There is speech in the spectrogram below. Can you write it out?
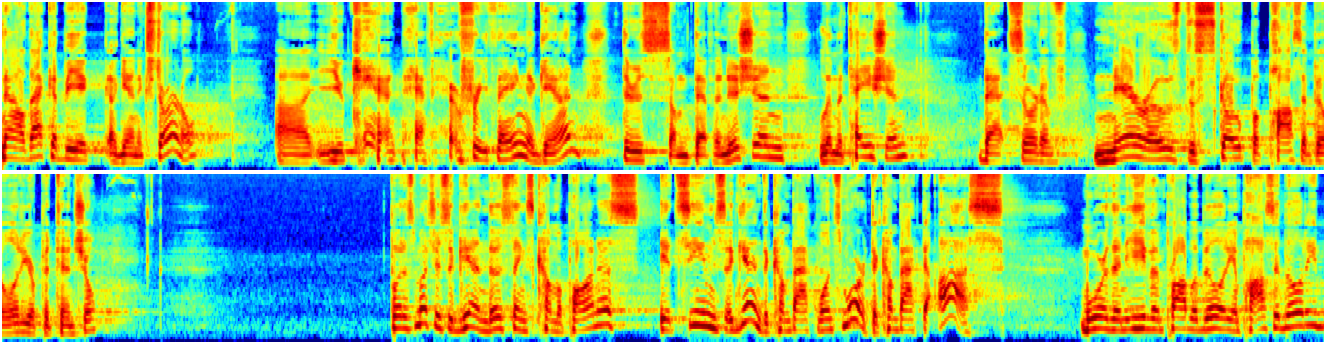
Now, that could be, again, external. Uh, you can't have everything, again. There's some definition, limitation that sort of narrows the scope of possibility or potential. But as much as, again, those things come upon us, it seems, again, to come back once more, to come back to us more than even probability and possibility,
